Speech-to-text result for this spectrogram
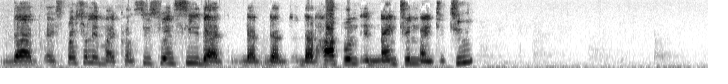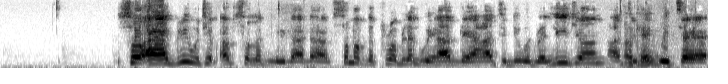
that especially my constituency that that that, that happened in 1992 so i agree with him absolutely that uh, some of the problem we had there had to do with religion had okay. to do with uh,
